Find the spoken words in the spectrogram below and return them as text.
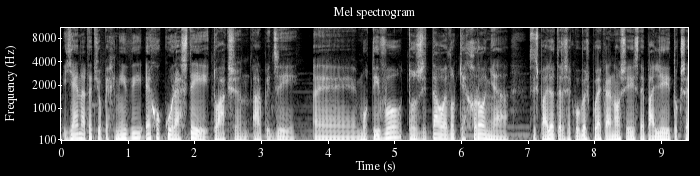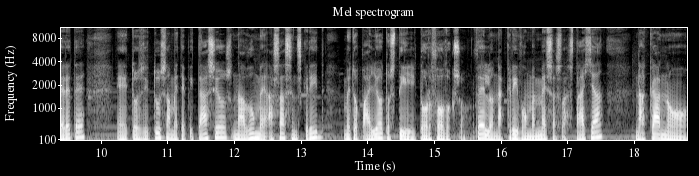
για ένα τέτοιο παιχνίδι. Έχω κουραστεί το action RPG ε, μοτίβο, το ζητάω εδώ και χρόνια στις παλιότερες εκπομπές που έκανα όσοι είστε παλιοί το ξέρετε. Ε, το ζητούσα μετεπιτάσεως να δούμε Assassin's Creed με το παλιό το στυλ, το ορθόδοξο. Θέλω να κρύβομαι μέσα στα στάχια να κάνω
